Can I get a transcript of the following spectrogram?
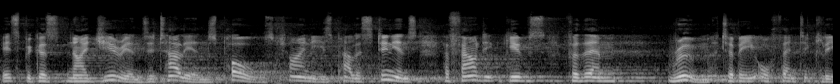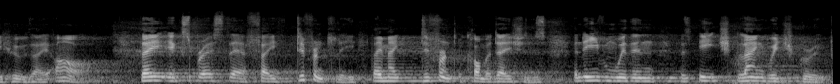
it's because Nigerians, Italians, Poles, Chinese, Palestinians have found it gives for them room to be authentically who they are. They express their faith differently, they make different accommodations, and even within each language group,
